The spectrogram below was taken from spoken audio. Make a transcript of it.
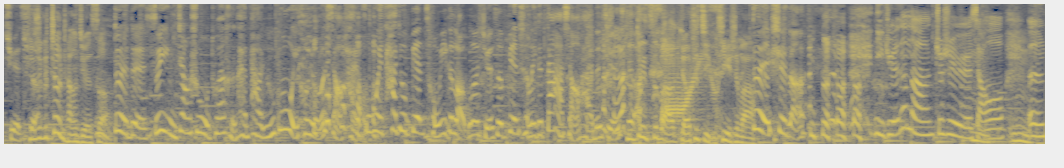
角色，就是个正常角色。对对，所以你这样说，我突然很害怕。如果我以后有了小孩，会不会他就变从一个老公的角色变成了一个大小孩的角色？对此吧表示警惕是吧？对，是的。你觉得呢？就是小欧，嗯，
